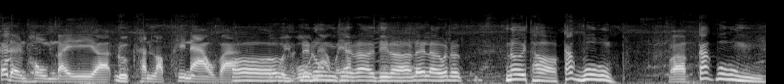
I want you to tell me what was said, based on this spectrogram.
cái đền Hùng này à, được thành lập khi nào và Ờ, đền Hùng thì anh? là, thì là đây là nơi thờ các vua Hùng. Vâng. Các vua Hùng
